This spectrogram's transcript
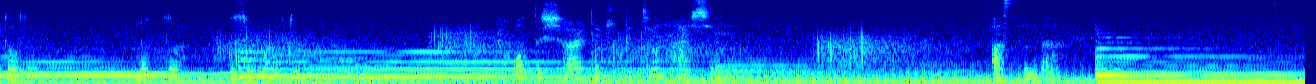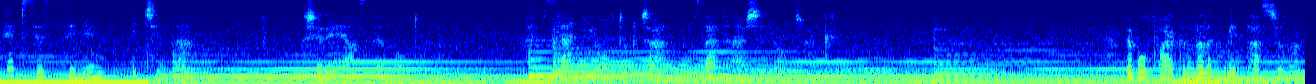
sevgi dolu, mutlu, huzurlu olduğunu. O dışarıdaki bütün her şeyi aslında hepsi senin içinden dışarıya yansıyan olduğunu. Sen iyi oldukça zaten her şey iyi olacak. Ve bu farkındalık meditasyonun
